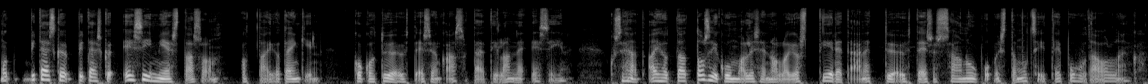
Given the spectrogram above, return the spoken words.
Mutta pitäisikö, pitäisikö esimiestason ottaa jotenkin koko työyhteisön kanssa tämä tilanne esiin? Kun sehän aiheuttaa tosi kummallisen olo, jos tiedetään, että työyhteisössä on uupumista, mutta siitä ei puhuta ollenkaan.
